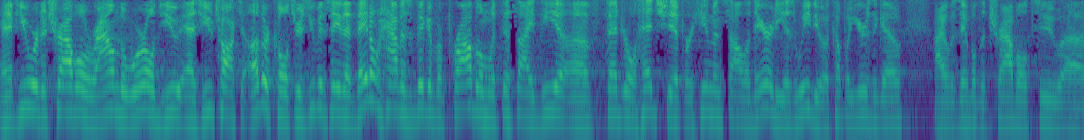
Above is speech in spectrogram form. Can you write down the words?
And if you were to travel around the world, you, as you talk to other cultures, you would say that they don't have as big of a problem with this idea of federal headship or human solidarity as we do. A couple years ago, I was able to travel to uh,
